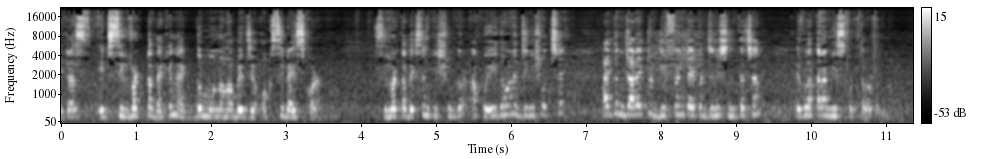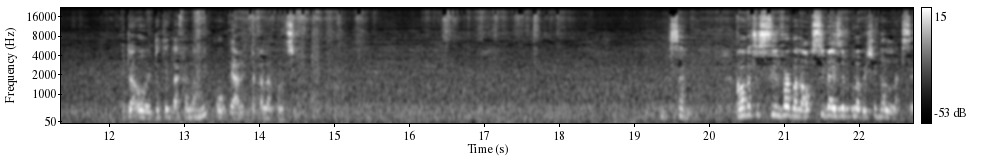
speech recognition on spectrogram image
এটা, এর সিলভারটা দেখেন, একদম মনে হবে যে অক্সিডাইজ করা। সিলভারটা দেখছেন কি সুন্দর? আপু, এই ধরনের জিনিস হচ্ছে একদম যারা একটু ডিফারেন্ট টাইপের জিনিস নিতে চান, এগুলো তারা মিস করতে পারবেন না। এটা, ও এটা তো দেখালাম আমি। ও আরেকটা কালার করেছি। দেখছেন? আমার কাছে সিলভার মানে অক্সিডাইজারগুলো বেশি ভালো লাগছে।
